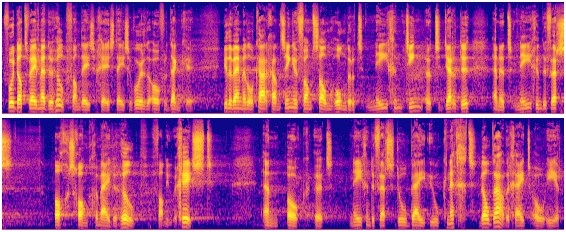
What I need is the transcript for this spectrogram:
Voordat wij met de hulp van deze geest deze woorden overdenken, willen wij met elkaar gaan zingen van Psalm 119, het derde en het negende vers. Och, schonk ge mij de hulp van uw geest. En ook het negende vers, doe bij uw knecht weldadigheid, o Heer.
